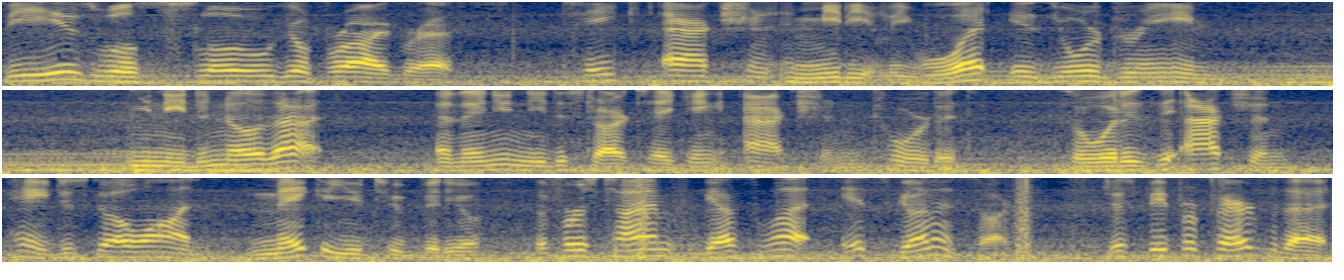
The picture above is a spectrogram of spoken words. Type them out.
These will slow your progress. Take action immediately. What is your dream? You need to know that. And then you need to start taking action toward it. So, what is the action? Hey, just go on, make a YouTube video. The first time, guess what? It's gonna suck. Just be prepared for that.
